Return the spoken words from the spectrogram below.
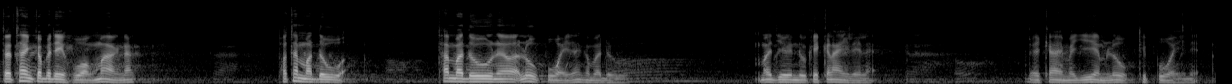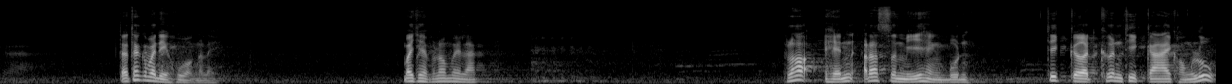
แต่ท่านก็ไม่ได้ห่วงมากนัก เพราะท่านมาดูท่านมาดูนะว่าลูกป่วยท่านก็มาดู มายืนดูใกล้ๆเลยแหละใกล้ๆมาเยี่ยมลูกที่ป่วยเนี่ย แต่ท่านก็ไม่ได้ห่วงอะไร ไม่ใช่เพราะไม่รัก เพราะเห็นรัศมีแห่งบุญที่เกิดขึ้นที่กายของลูก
